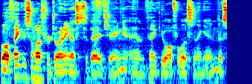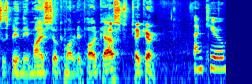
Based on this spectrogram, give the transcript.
Well, thank you so much for joining us today, Jing, and thank you all for listening in. This has been the My Steel Commodity Podcast. Take care. Thank you.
